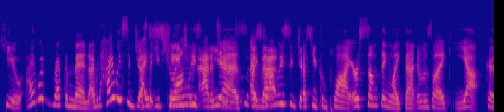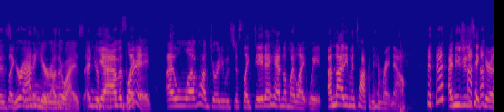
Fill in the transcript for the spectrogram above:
Q, I would recommend, I would highly suggest that you change your attitude. Yes, I like that. strongly suggest you comply or something like that. And it was like, yeah, because Like, you're out of here otherwise, and you're Yeah, back I was like. I love how Geordi was just like, Data, handle my lightweight. I'm not even talking to him right now. I need you to take care of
